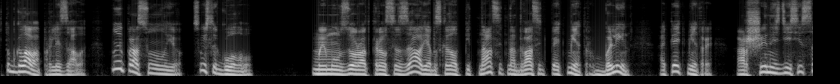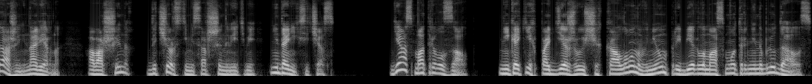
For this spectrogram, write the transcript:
чтобы голова пролезала, ну и просунул ее, в смысле голову. Моему взору открылся зал, я бы сказал, 15 на 25 метров. Блин, опять метры. Аршины здесь и сажени, наверное. А в аршинах? Да черт с ними с аршинами этими, не до них сейчас. Я осматривал зал. Никаких поддерживающих колонн в нем при беглом осмотре не наблюдалось.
